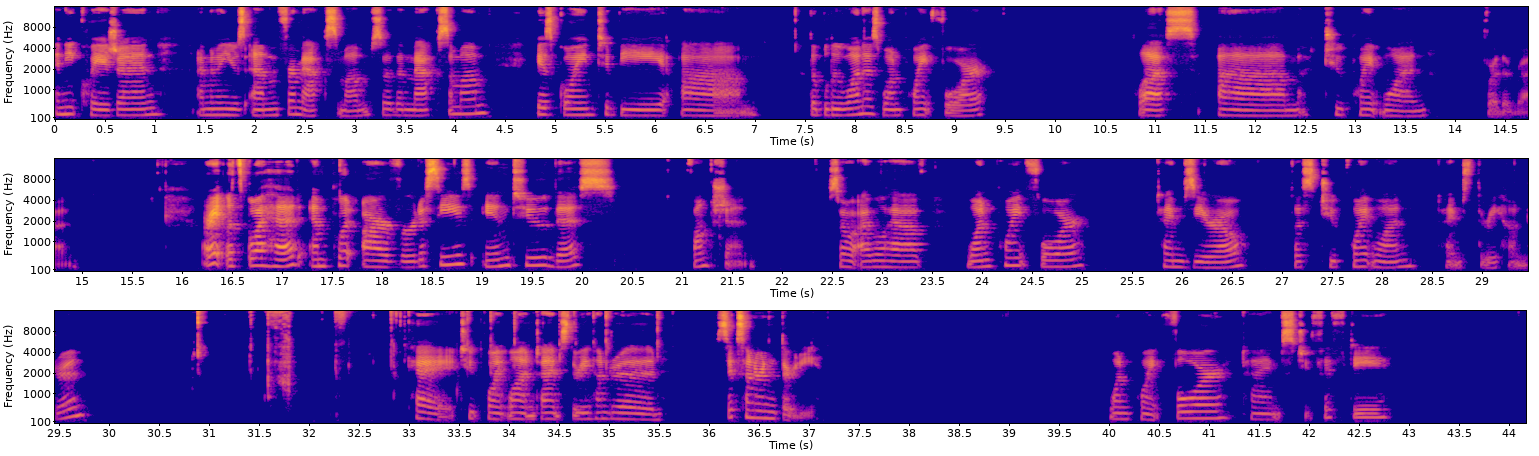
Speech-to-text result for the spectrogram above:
an equation. I'm going to use M for maximum. So the maximum is going to be um, the blue one is 1.4 plus, um, 2.1 for the red. All right, let's go ahead and put our vertices into this function. So I will have 1.4 times 0 plus 2.1 times 300. Okay, 2.1 times 300, 630. 1.4 times 250,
